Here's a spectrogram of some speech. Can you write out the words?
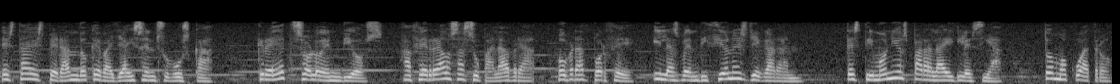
está esperando que vayáis en su busca. Creed solo en Dios, aferraos a su palabra, obrad por fe, y las bendiciones llegarán. Testimonios para la Iglesia. Tomo 4.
